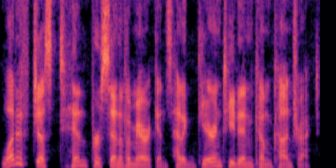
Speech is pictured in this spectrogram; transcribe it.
what if just 10% of Americans had a guaranteed income contract?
